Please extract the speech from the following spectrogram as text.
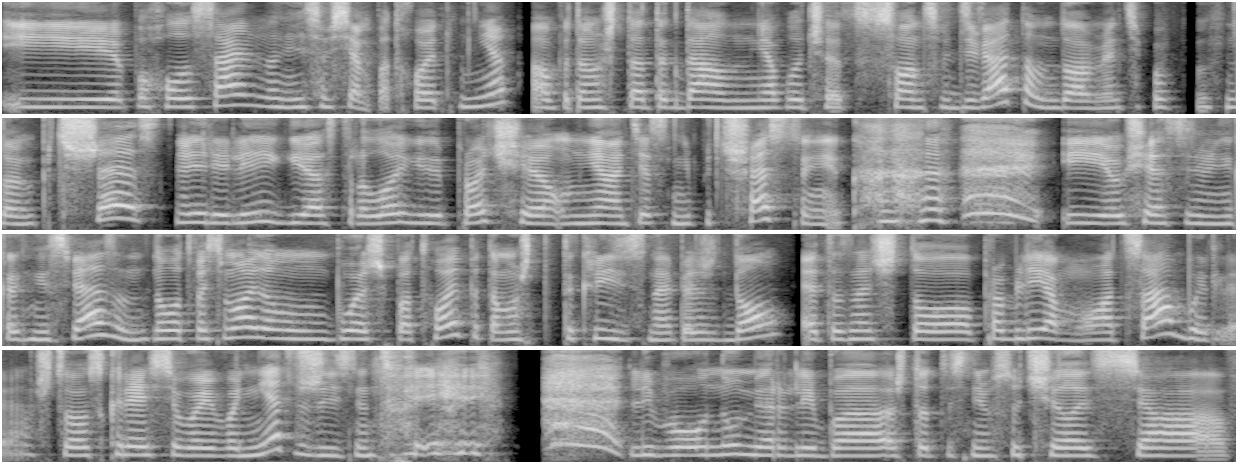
и по whole sign не совсем подходит мне, а, потому что тогда у меня, получается, солнце в девятом доме, типа в доме путешествий, религии, астрологии и прочее. У меня отец не путешественник, и вообще с этим никак не связан. Но вот восьмой дом больше подходит, потому что это кризисный, опять же, дом. Это значит, что проблему отца были, что, скорее всего, его нет в жизни твоей, либо он умер, либо что-то с ним случилось а, в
